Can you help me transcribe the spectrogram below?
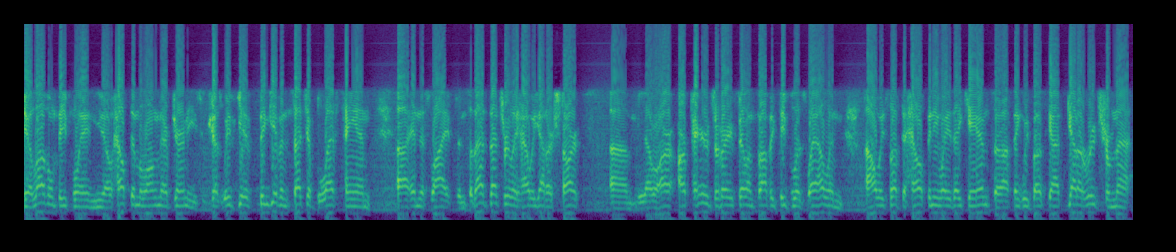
you know, love on people and you know help them along their journeys because we've give, been given such a blessed hand uh, in this life, and so that that's really how we got our start. Um, you know, our, our parents are very philanthropic people as well, and I always love to help any way they can. So I think we both got got our roots from that.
